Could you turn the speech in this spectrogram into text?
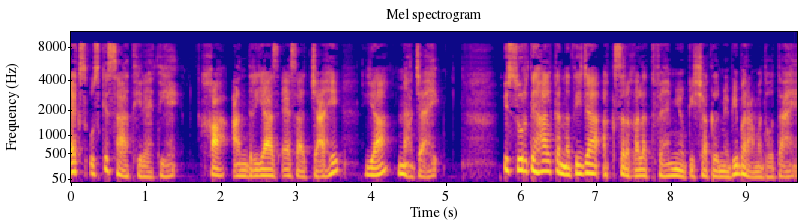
ایکس اس کے ساتھ ہی رہتی ہے خواہ آندریاز ایسا چاہے یا نہ چاہے اس صورتحال کا نتیجہ اکثر غلط فہمیوں کی شکل میں بھی برآمد ہوتا ہے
